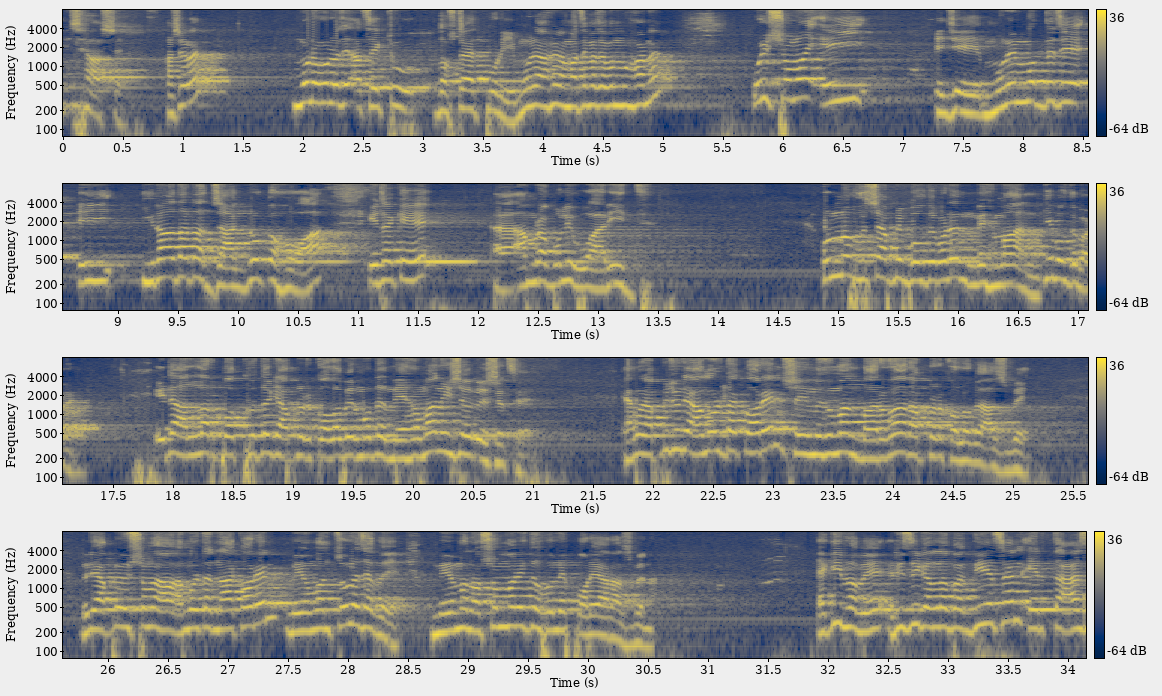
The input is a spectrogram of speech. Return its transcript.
ইচ্ছা আসে। আসে না? মনে হলো যে আচ্ছা একটু দশটা আয়াত পড়ি মনে না, মাঝে মাঝে এমন হয় না? ওই সময় এই এই যে মনের মধ্যে যে এই ইরাদাটা জাগ্রত হওয়া, এটাকে আমরা বলি ওয়ারিদ। অন্য ভাষায় আপনি বলতে পারেন মেহমান। কি বলতে পারেন? এটা আল্লাহর পক্ষ থেকে আপনার কলবের মধ্যে মেহমান হিসেবে এসেছে। এখন আপনি যদি আমলটা করেন, সেই মেহমান বারবার আপনার কলবে আসবে। যদি আপনি ওই সময় আমলটা না করেন, মেহমান চলে যাবে। মেহমান অসম্মানিত হলে পরে আর আসবে না। একইভাবে রিজিক আল্লাহ পাক দিয়েছেন, এর তাজি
